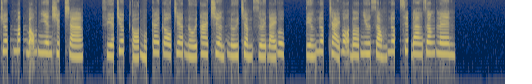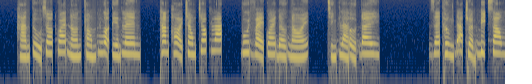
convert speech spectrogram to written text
trước mắt bỗng nhiên rực sáng. Phía trước có một cây cầu treo nối hai sườn núi chấm dưới đáy vực, tiếng nước chảy vỗ bờ như dòng nước xiết đang dâng lên. Hán tử Cho quay nón phóng ngựa tiến lên, thăm hỏi trong chốc lát, vui vẻ quay đầu nói, chính là ở đây. Dây thừng đã chuẩn bị xong,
